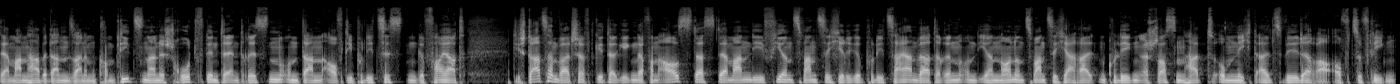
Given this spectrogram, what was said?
Der Mann habe dann seinem Komplizen eine Schrotflinte entrissen und dann auf die Polizisten gefeuert. Die Staatsanwaltschaft geht dagegen davon aus, dass der Mann die 24-jährige Polizeianwärterin und ihren 29 Jahre alten Kollegen erschossen hat, um nicht als Wilderer aufzufliegen.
